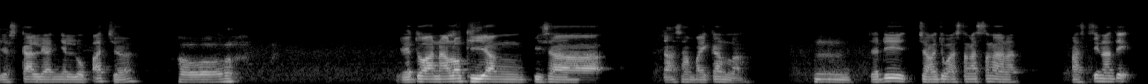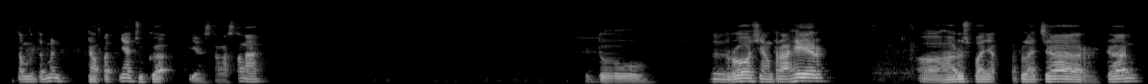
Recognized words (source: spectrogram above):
ya sekalian nyelup aja. Oh, Yaitu analogi yang bisa tak sampaikan lah. hmm. Jadi jangan cuma setengah-setengah. Pasti nanti teman-teman dapatnya juga ya setengah-setengah. Gitu. Hmm. Terus yang terakhir eh, harus banyak belajar dan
